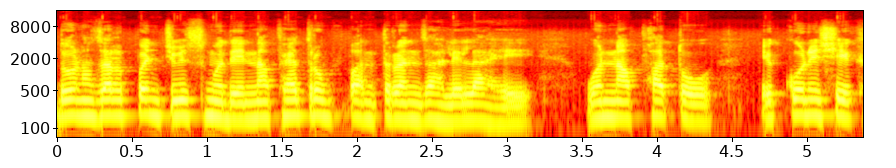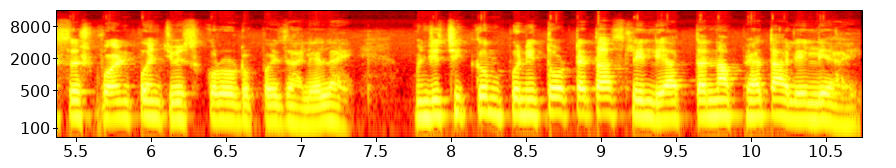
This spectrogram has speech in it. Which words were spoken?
दोन हजार पंचवीसमध्ये नफ्यात रूपांतरण झालेलं आहे व नफा तो एकोणीसशे एकसष्ट पॉईंट पंचवीस करोड रुपये झालेला आहे. म्हणजे जी कंपनी तोट्यात असलेली आत्ता नफ्यात आलेली आहे.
